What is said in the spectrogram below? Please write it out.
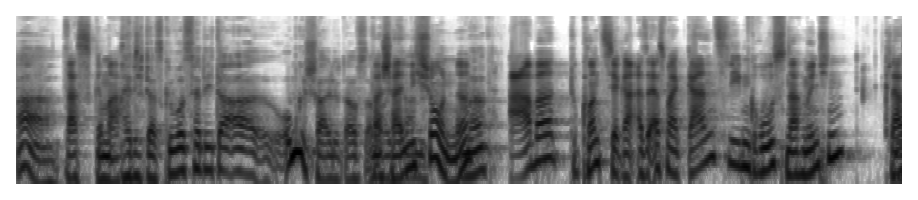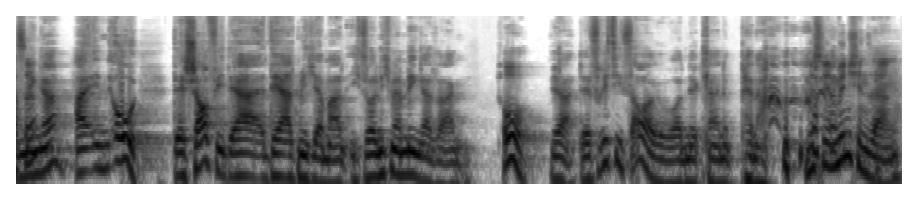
Ah, was gemacht. hätte ich das gewusst, hätte ich da äh, umgeschaltet aufs Wahrscheinlich schon, ne? Ne? Aber du konntest ja gar, also erstmal ganz lieben Gruß nach München. Klasse. Minga? Ah, in, oh, der Schaufi, der, der hat mich ermahnt. Ich soll nicht mehr Minga sagen. Oh, Ja, der ist richtig sauer geworden, der kleine Penner. müssen wir München sagen.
